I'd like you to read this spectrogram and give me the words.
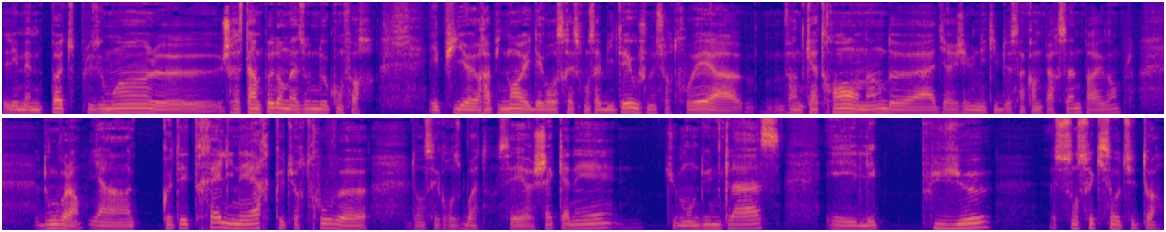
les mêmes potes plus ou moins. Je restais un peu dans ma zone de confort. Et puis euh, rapidement avec des grosses responsabilités où je me suis retrouvé à 24 ans en Inde à diriger une équipe de 50 personnes par exemple. Donc voilà, il y a un côté très linéaire que tu retrouves euh, dans ces grosses boîtes. C'est euh, chaque année, tu montes d'une classe et les plus vieux sont ceux qui sont au-dessus de toi.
